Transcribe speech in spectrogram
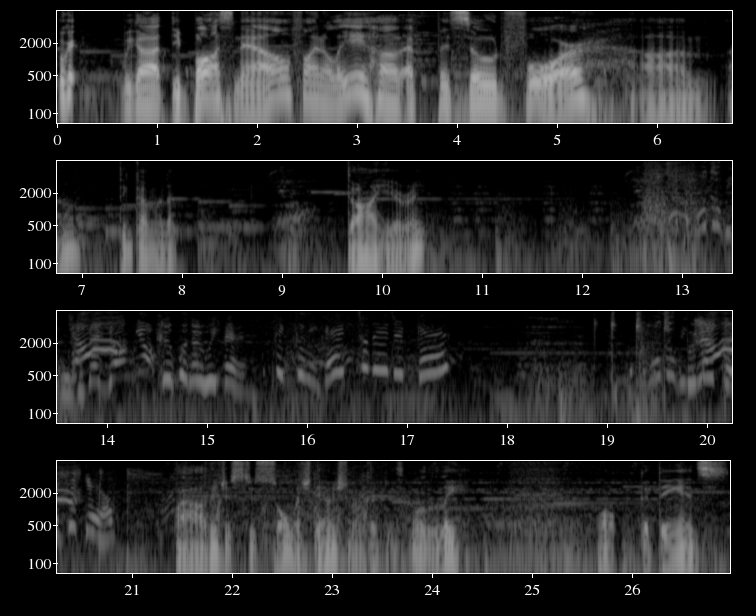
Okay, we got the boss now, finally, of episode 4. Um, I don't think I'm gonna die here, right? Wow, they just do so much damage to my cookies. Holy. Well, good thing is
